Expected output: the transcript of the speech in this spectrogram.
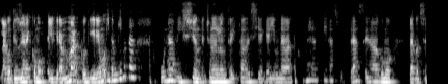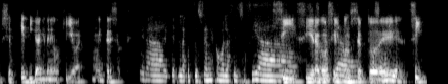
la constitución es como el gran marco que queremos y también una, una visión. De hecho, uno de los entrevistados decía que hay una, ¿cómo era que era su frase? Era como la concepción ética que tenemos que llevar. Muy interesante. Era, la constitución es como la filosofía. Sí, sí, era como si el concepto de... Sí,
